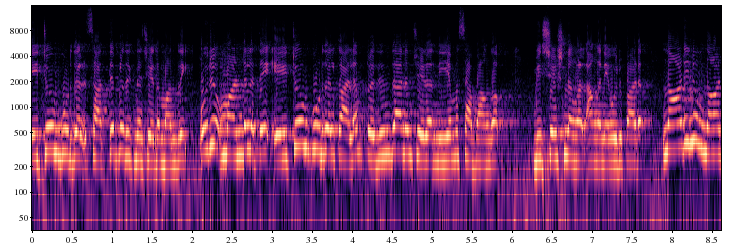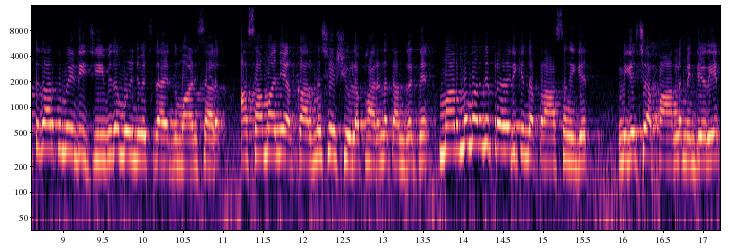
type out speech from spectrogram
ഏറ്റവും കൂടുതൽ സത്യപ്രതിജ്ഞ ചെയ്ത മന്ത്രി ഒരു മണ്ഡലത്തെ ഏറ്റവും കൂടുതൽ കാലം പ്രതിനിധാനം ചെയ്ത നിയമസഭാംഗം. വിശേഷണങ്ങൾ അങ്ങനെ ഒരുപാട്. നാടിനും നാട്ടുകാർക്കും വേണ്ടി ജീവിതം ഒഴിഞ്ഞുവെച്ചതായിരുന്നു മാണിസാറ് അസാമാന്യ കർമ്മശേഷിയുള്ള ഭരണതന്ത്രജ്ഞൻ മർമ്മമറിഞ്ഞ് പ്രഹരിക്കുന്ന പ്രാസംഗികൻ മികച്ച പാർലമെന്റേറിയൻ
